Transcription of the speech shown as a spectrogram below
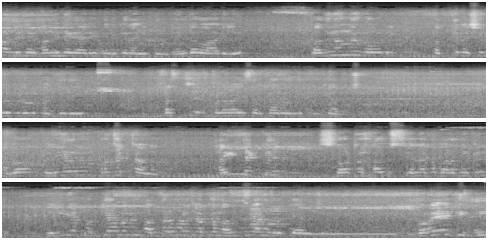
ഫണ്ടിന്റെ ഫണ്ടിന്റെ കാര്യം എനിക്കൊരു അനുഭവമുണ്ട് എന്റെ വാർഡിൽ പതിനൊന്ന് കോടി പത്ത് ലക്ഷം രൂപയുടെ പദ്ധതി ഫസ്റ്റ് പിണറായി സർക്കാർ വന്ന് പ്രഖ്യാപിച്ചു. അപ്പോൾ വലിയൊരു പ്രൊജക്റ്റാണ് ഹൈടെക് സ്ലോട്ടർ ഹൗസ് എന്നൊക്കെ പറഞ്ഞിട്ട് വലിയ പ്രഖ്യാപനം പത്രങ്ങളിലൊക്കെ മന്ത്രിയാണ് പ്രഖ്യാപിച്ചത്. കുറേ കിഫ്റ്റി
